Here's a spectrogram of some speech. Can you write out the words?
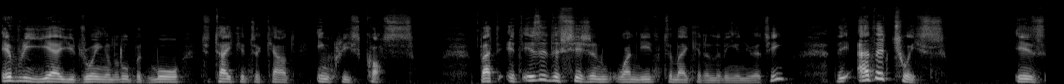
every year you're drawing a little bit more to take into account increased costs. But it is a decision one needs to make at a living annuity. The other choice is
